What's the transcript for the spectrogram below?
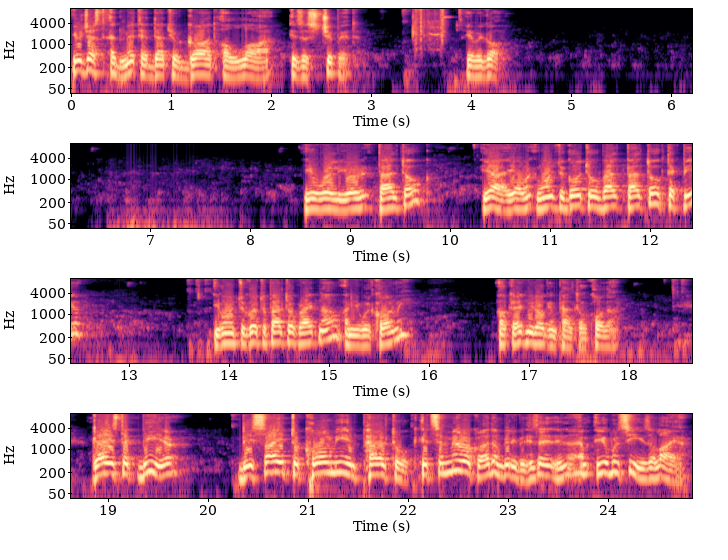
you just admitted that your God Allah is a stupid. Here we go. You will your Paltalk? Yeah, you want to go to Paltalk Takbir? You want to go to Paltalk right now and you will call me? Okay, let me log in Paltalk. Hold on. Guys, Takbir decide to call me in Paltalk. It's a miracle. I don't believe it. A, you will see he's a liar.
